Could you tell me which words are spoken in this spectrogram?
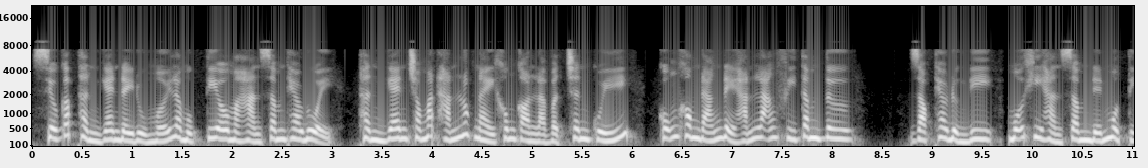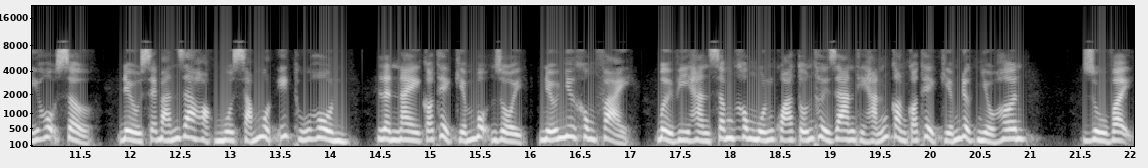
Siêu cấp thần gen đầy đủ mới là mục tiêu mà Hàn Sâm theo đuổi, thần gen trong mắt hắn lúc này không còn là vật chân quý, cũng không đáng để hắn lãng phí tâm tư. Dọc theo đường đi, mỗi khi Hàn Sâm đến một tí hộ sở, đều sẽ bán ra hoặc mua sắm một ít thú hồn, lần này có thể kiếm bộn rồi, nếu như không phải, bởi vì Hàn Sâm không muốn quá tốn thời gian thì hắn còn có thể kiếm được nhiều hơn. Dù vậy,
